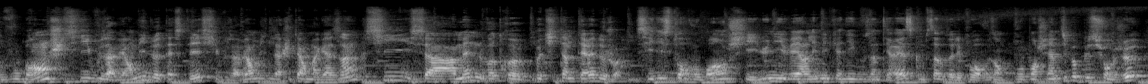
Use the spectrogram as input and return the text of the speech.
vous branche, si vous avez envie de le tester, si vous avez envie de l'acheter en magasin, si ça amène votre petit intérêt de joueur. Si l'histoire vous branche, si l'univers, les mécaniques vous intéressent, comme ça vous allez pouvoir vous, en, vous pencher un petit peu plus sur le jeu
